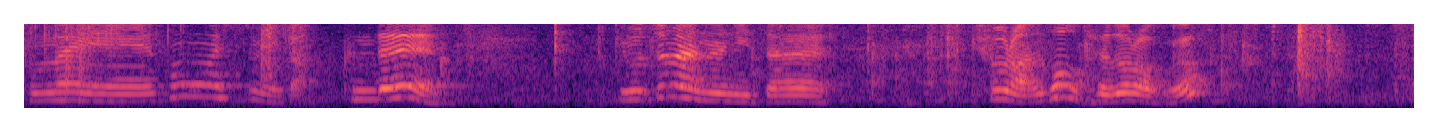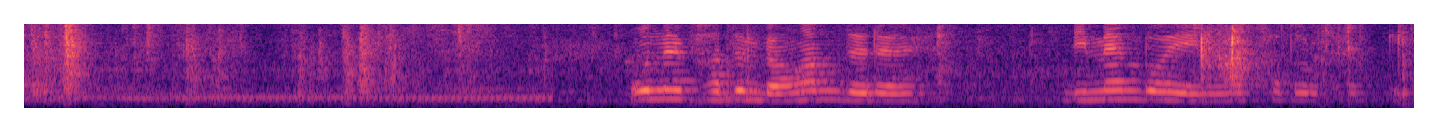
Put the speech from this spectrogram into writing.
구매에 성공했습니다. 근데 요즘에는 이제 줄 안 서도 되더라고요. 오늘 받은 명함들을 리멤버에 입력하도록 할게요.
